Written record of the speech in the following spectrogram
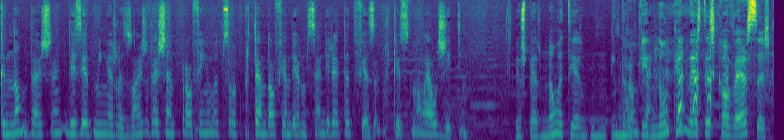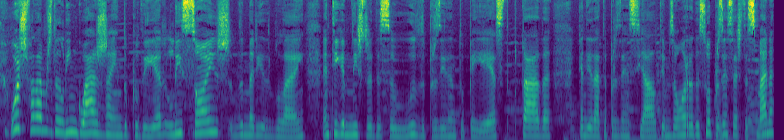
que não me deixem dizer de minhas razões, deixando para o fim uma pessoa que pretende ofender-me sem direito à defesa, porque isso não é legítimo. Eu espero não a ter interrompido nunca, nunca nestas conversas. Hoje falamos da linguagem do poder, lições de Maria de Belém, antiga Ministra da Saúde, Presidente do PS, deputada, candidata presidencial. Temos a honra da sua presença esta semana.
